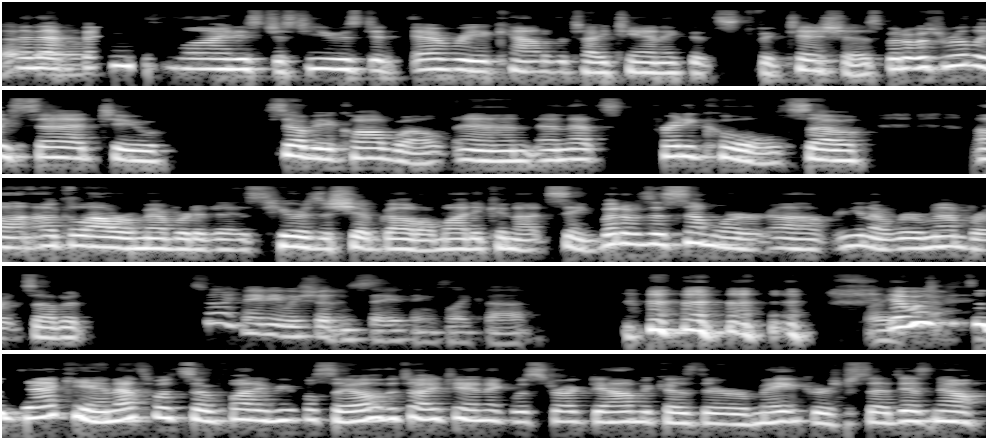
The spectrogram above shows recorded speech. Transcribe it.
And that famous line is just used in every account of the Titanic that's fictitious, but it was really said to Sylvia Caldwell, and and that's pretty cool. So uh, Uncle Al remembered it as "Here's a ship God Almighty cannot sink," but it was a similar, uh, you know, remembrance of it. I feel like maybe we shouldn't say things like that. it was just a deckhand. That's what's so funny. People say, "Oh, the Titanic was struck down because their makers said this." Now,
